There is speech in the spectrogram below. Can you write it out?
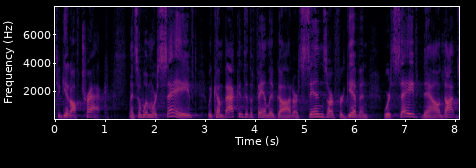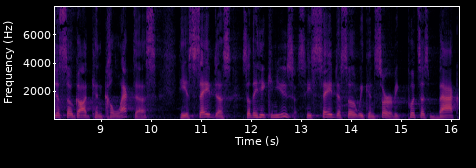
to get off track. And so when we're saved, we come back into the family of God. Our sins are forgiven. We're saved now, not just so God can collect us, He has saved us so that He can use us. He saved us so that we can serve. He puts us back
